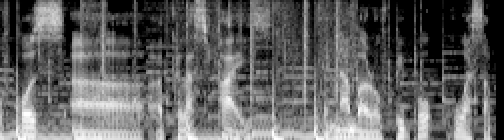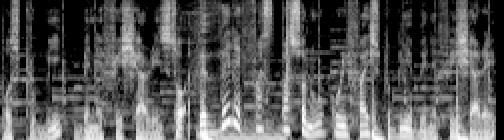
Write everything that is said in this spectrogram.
of course, uh, classifies a number of people who are supposed to be beneficiaries. So the very first person who qualifies to be a beneficiary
